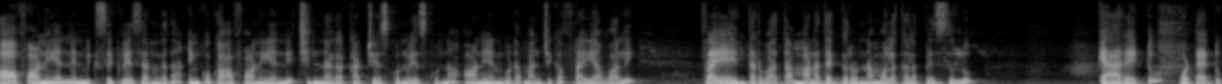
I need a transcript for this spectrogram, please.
హాఫ్ ఆనియన్ నేను మిక్సీకి వేసాను కదా ఇంకొక హాఫ్ ఆనియన్ని చిన్నగా కట్ చేసుకొని వేసుకున్న ఆనియన్ కూడా మంచిగా ఫ్రై అవ్వాలి. ఫ్రై అయిన తర్వాత మన దగ్గర ఉన్న మొలకల పెసులు క్యారెట్ పొటాటో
